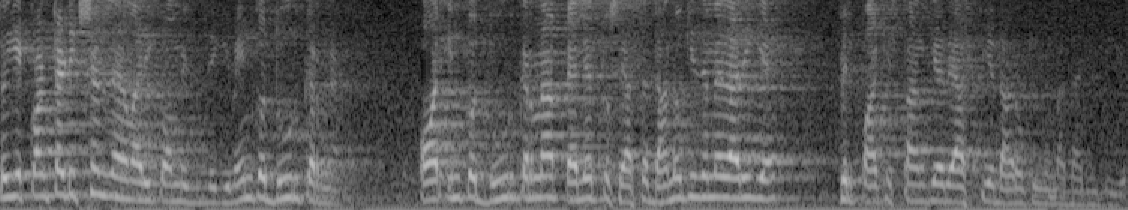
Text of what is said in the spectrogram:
तो ये कॉन्ट्राडिक्शन हैं हमारी कौमी ज़िंदगी में, इनको दूर करना है। और इनको दूर करना पहले तो सियासतदानों की ज़िम्मेदारी है, फिर पाकिस्तान के रियाती इदारों की ज़िम्मेदारी भी है।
